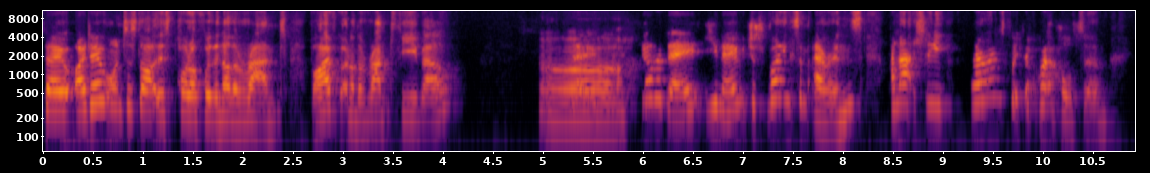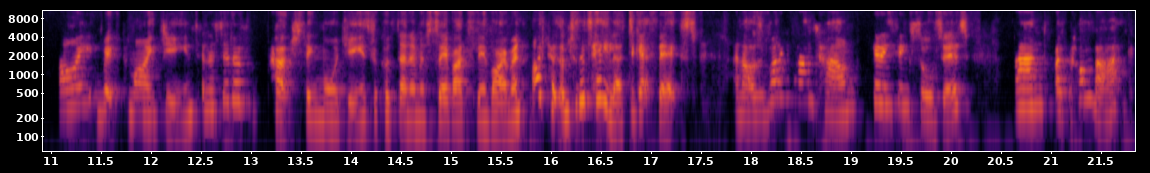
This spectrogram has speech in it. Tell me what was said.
so I don't want to start this pod off with another rant, but I've got another rant for you, Belle. oh, The other day, you know, just running some errands, and actually errands which are quite wholesome. I ripped my jeans, and instead of purchasing more jeans because denim is so bad for the environment, I took them to the tailor to get fixed. And I was running around town getting things sorted, and I come back,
